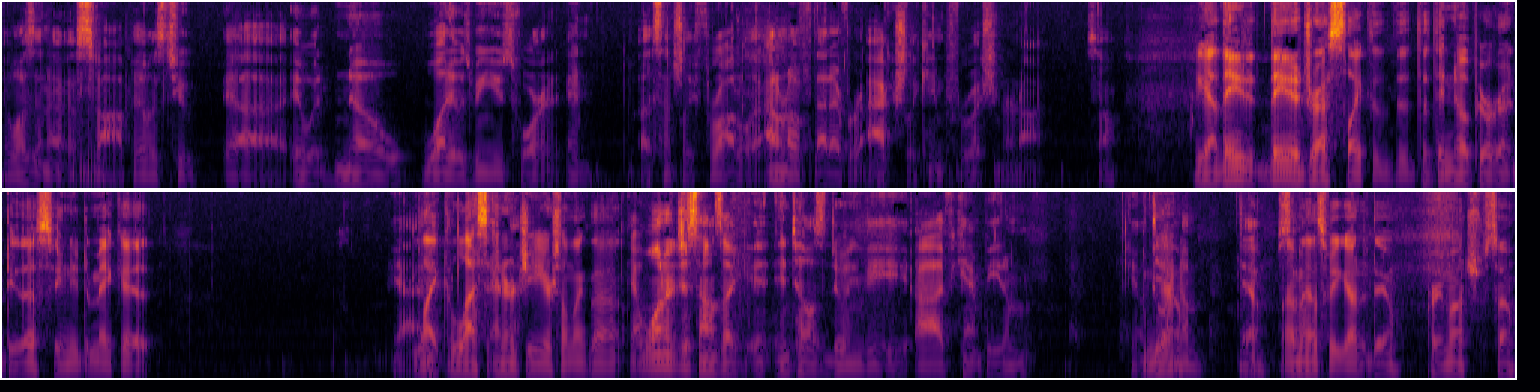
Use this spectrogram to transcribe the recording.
It wasn't a, a stop. It was to uh, it would know what it was being used for and, and essentially throttle it. I don't know if that ever actually came to fruition or not. So Yeah, they need they need to address like th- that they know people are going to do this, so you need to make it yeah, and- like less energy or something like that. yeah. One, it just sounds like Intel's doing the uh, if you can't beat them, you know, join Yeah. them. Yeah, I mean that's what you got to do, pretty much. So,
